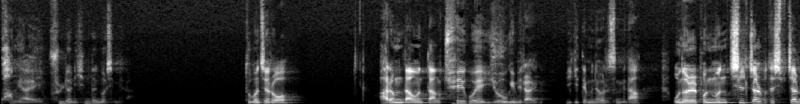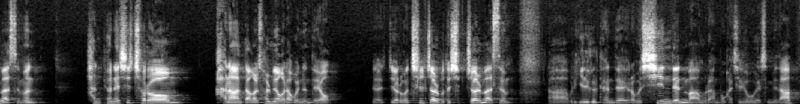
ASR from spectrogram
광야의 훈련이 힘든 것입니다. 두 번째로 아름다운 땅 최고의 유혹임이 기 때문에 그렇습니다. 오늘 본문 7절부터 10절 말씀은 한편의 시처럼 가나안 땅을 설명을 하고 있는데요. 네, 여러분 7절부터 10절 말씀 아, 우리 읽을 텐데 여러분 시인된 마음으로 한번 같이 읽어보겠습니다.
